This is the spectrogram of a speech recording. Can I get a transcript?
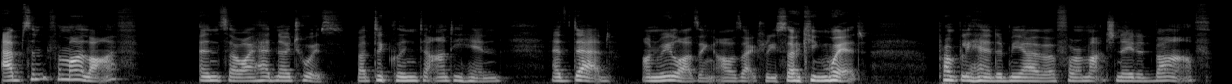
absent from my life, and so I had no choice but to cling to Auntie Hen, as Dad, on realising I was actually soaking wet, promptly handed me over for a much needed bath.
